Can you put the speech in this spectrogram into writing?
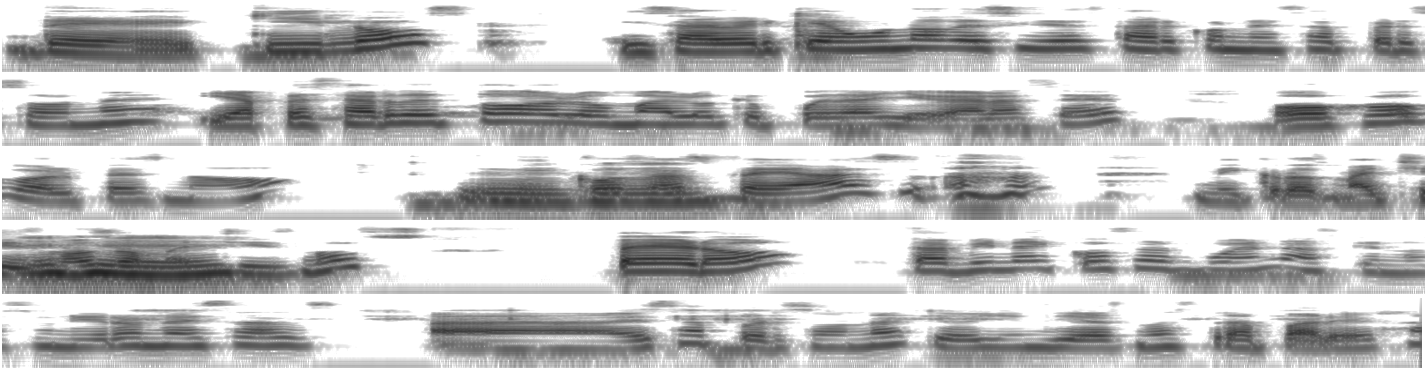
de kilos y saber que uno decide estar con esa persona y a pesar de todo lo malo que pueda llegar a ser, ojo, golpes no, ni cosas feas, micromachismos o machismos, pero también hay cosas buenas que nos unieron a, esas, a esa persona que hoy en día es nuestra pareja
